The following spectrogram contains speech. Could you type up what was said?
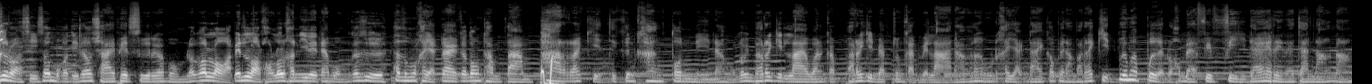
คือหลอดสีส้มปกติที่เราใช้เพชรซื้อนะครับผมแล้วก็หลอดเป็นหลอดของรถคันนี้เลยนะครับผมก็คือถ้าสมมติใครอยากได้ก็ต้องทำตามภารกิจที่ขึ้นข้างต้นนี้นะผมก็มีภารกิจรายวันกับภารกิจแบบจำกัดเวลานะครับถ้าสมมติใครอยากได้ก็ไปทำภารกิจเพื่อมาเปิดของแบบฟรีๆได้เลยนะจ๊ะน้อง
